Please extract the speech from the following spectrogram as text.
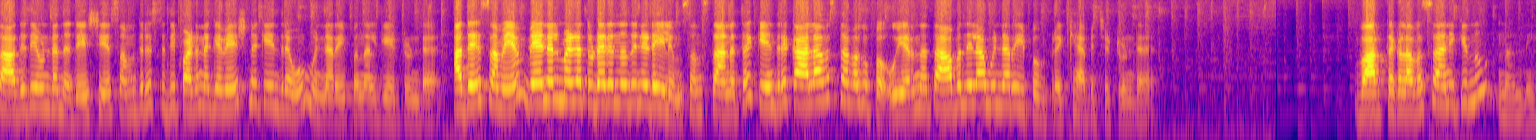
സാധ്യതയുണ്ടെന്ന് ദേശീയ സമുദ്രസ്ഥിതി പഠന ഗവേഷണ കേന്ദ്രവും മുന്നറിയിപ്പ് നൽകിയിട്ടുണ്ട്. അതേസമയം വേനൽ മഴ തുടരുന്നതിനിടയിലും സംസ്ഥാനത്ത് കേന്ദ്ര കാലാവസ്ഥാ വകുപ്പ് ഉയർന്ന താപനില മുന്നറിയിപ്പും പ്രഖ്യാപിച്ചിട്ടുണ്ട്. വാർത്തകൾ അവസാനിക്കുന്നു. നന്ദി.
